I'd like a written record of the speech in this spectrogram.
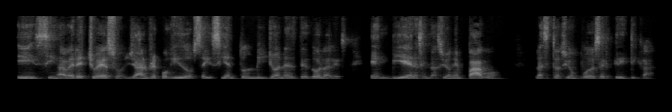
y sin haber hecho eso, ya han recogido 600 millones de dólares en bienes en dación en pago, la situación puede ser crítica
